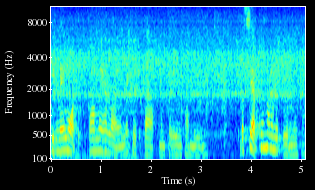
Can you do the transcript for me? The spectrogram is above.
กินไม่หมดก็ไม่อร่อยไม่ถูกปากเหมือนตัวเองทำเองบัดเสียบเครื่องห้องเฮ็ดเองนะคะ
